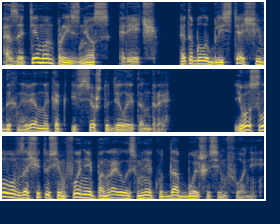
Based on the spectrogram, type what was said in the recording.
А затем он произнес речь. Это было блестяще и вдохновенно, как и все, что делает Андре. Его слово в защиту симфонии понравилось мне куда больше симфонии.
